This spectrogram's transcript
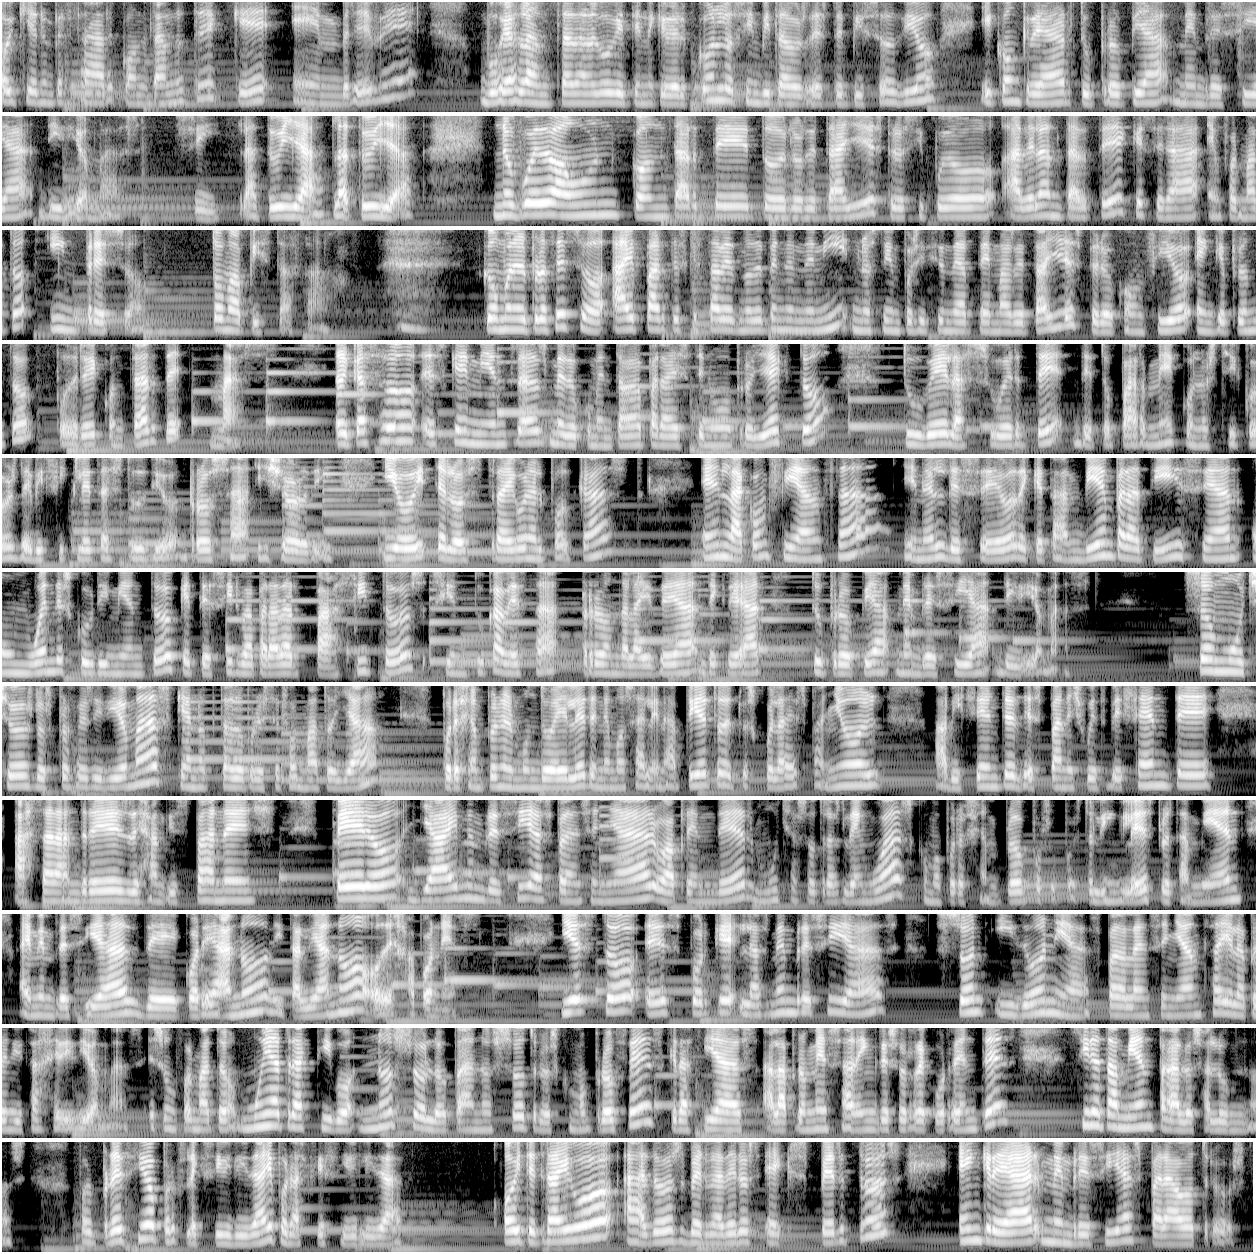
Hoy quiero empezar contándote que en breve voy a lanzar algo que tiene que ver con los invitados de este episodio y con crear tu propia membresía de idiomas. Sí, la tuya, la tuya. No puedo aún contarte todos los detalles, pero sí puedo adelantarte que será en formato impreso. Toma pistaza. Como en el proceso hay partes que esta vez no dependen de mí, no estoy en posición de darte más detalles, pero confío en que pronto podré contarte más. El caso es que mientras me documentaba para este nuevo proyecto, tuve la suerte de toparme con los chicos de Bicicleta Estudio, Rosa y Jordi, y hoy te los traigo en el podcast en la confianza y en el deseo de que también para ti sean un buen descubrimiento que te sirva para dar pasitos si en tu cabeza ronda la idea de crear tu propia membresía de idiomas. Son muchos los profes de idiomas que han optado por este formato ya. Por ejemplo, en el mundo L tenemos a Elena Prieto de tu escuela de español, a Vicente de Spanish with Vicente, a San Andrés de Handy Spanish, pero ya hay membresías para enseñar o aprender muchas otras lenguas, como por ejemplo, por supuesto, el inglés, pero también hay membresías de coreano, de italiano o de japonés. Y esto es porque las membresías son idóneas para la enseñanza y el aprendizaje de idiomas. Es un formato muy atractivo no solo para nosotros como profes, gracias a la promesa de ingresos recurrentes, sino también para los alumnos, por precio, por flexibilidad y por accesibilidad. Hoy te traigo a dos verdaderos expertos en crear membresías para otros.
